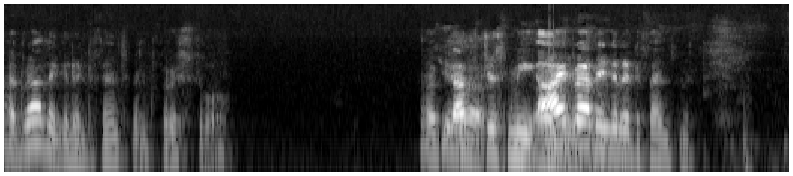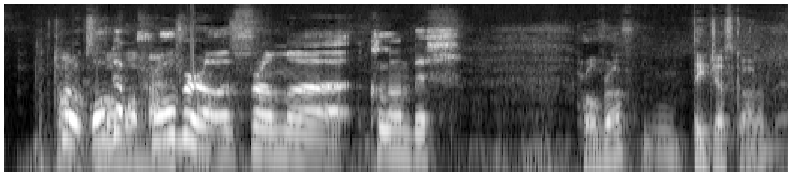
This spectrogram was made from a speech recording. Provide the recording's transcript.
I'd rather get a defenseman first of all. Like, Yeah, that's just me. I I'd agree rather with get a defenseman. The Bro, go get what management Provorov from uh, Columbus. Provorov? Mm. They just got him there.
